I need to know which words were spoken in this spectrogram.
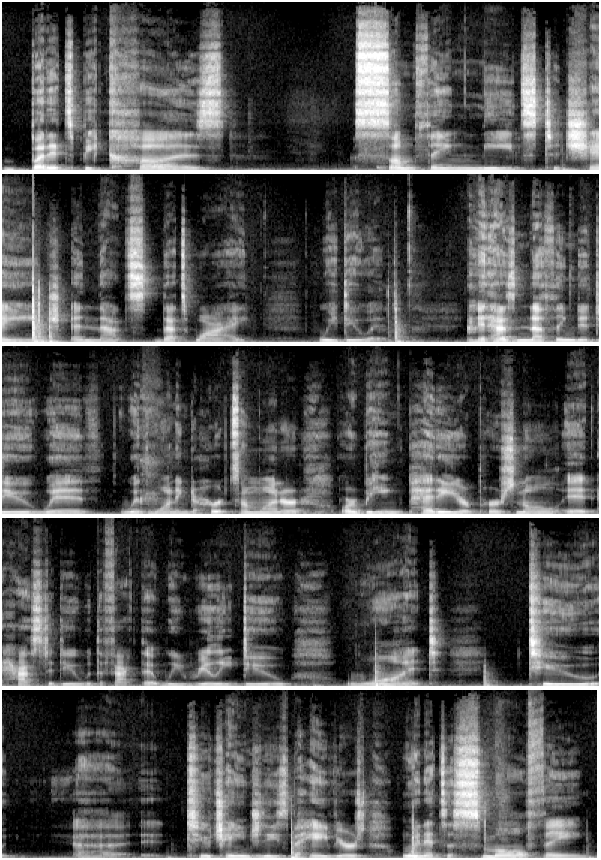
But it's because something needs to change and that's that's why we do it. It has nothing to do with with wanting to hurt someone or or being petty or personal. It has to do with the fact that we really do want to uh, to change these behaviors when it's a small thing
